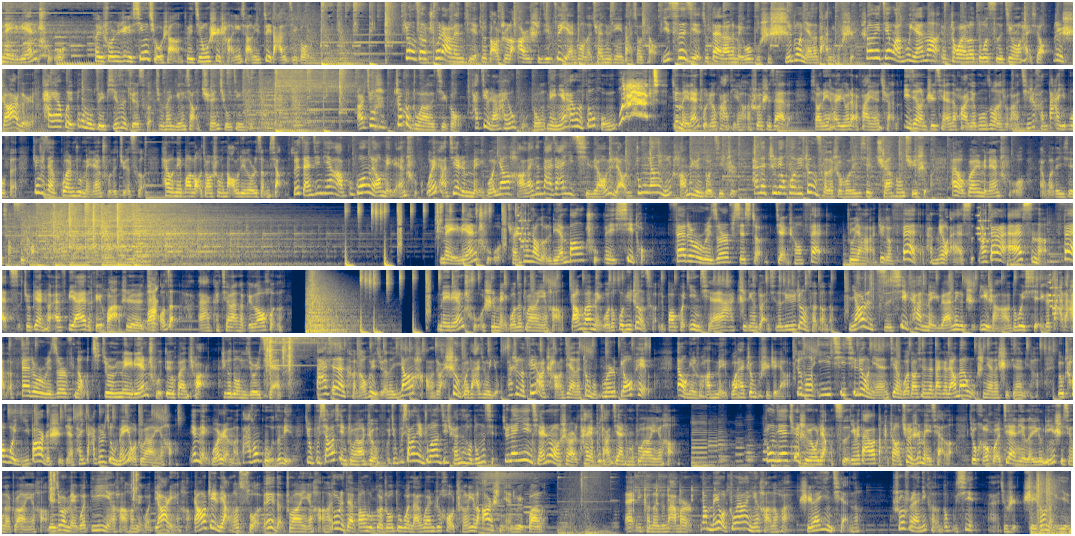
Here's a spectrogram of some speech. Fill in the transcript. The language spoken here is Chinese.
美联储可以说是这个星球上对金融市场影响力最大的机构了。政策出点问题，就导致了二十世纪最严重的全球经济大萧条，一刺激就带来了美国股市十多年的大牛市。稍微监管不严呢，又招来了多次金融海啸。这十二个人开开会，动动嘴皮子决策，就能影响全球经济。而就是这么重要的机构，它竟然还有股东，每年还会分红。就美联储这个话题哈，说实在的，小林还是有点发言权的。毕竟之前在华尔街工作的时候啊，其实很大一部分就是在关注美联储的决策，还有那帮老教授脑子里都是怎么想的。所以咱今天啊，不光聊美联储，我也想借着美国央行来跟大家一起聊一聊中央银行的运作机制，它在制定货币政策的时候的一些权衡取舍，还有关于美联储哎我的一些小思考。美联储全称叫做联邦储备系统。Federal Reserve System，简称 Fed。注意哈，这个 Fed 它没有 S，然后加上 S 呢，Feds 就变成 FBI 的黑话，是条子。大家可千万可别搞混了。美联储是美国的中央银行，掌管美国的货币政策，就包括印钱呀、制定短期的利率政策等等。你要是仔细看美元那个纸币上啊，都会写一个大大的 Federal Reserve Note，就是美联储兑换券，这个东西就是钱。大家现在可能会觉得央行对吧，是个国家就有，它是个非常常见的政府部门的标配了。但我跟你说哈，美国还真不是这样。就从一七七六年建国到现在，大概两百五十年的时间里哈，有超过一半的时间，它压根就没有中央银行。因为美国人嘛，大家从骨子里就不相信中央政府，就不相信中央集权那套东西。就连印钱这种事儿，他也不想建什么中央银行。中间确实有两次，因为大家要打仗，确实没钱了，就合伙建立了一个临时性的中央银行，也就是美国第一银行和美国第二银行。然后这两个所谓的中央银行哈，都是在帮助各州渡过难关之后，成立了二十年就给关了。哎，你可能就纳闷了，要没有中央银行的话，谁来印钱呢？说出来你可能都不信，哎，就是谁都能印。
